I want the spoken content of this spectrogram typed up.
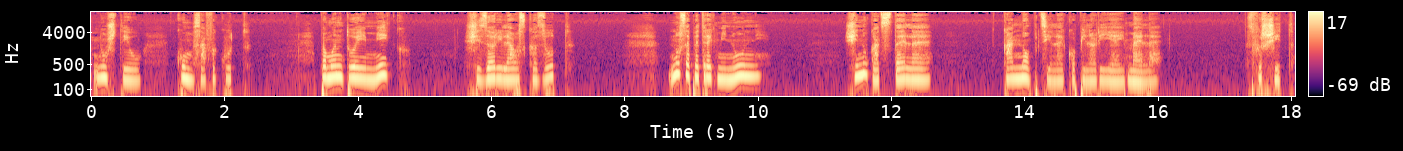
nu știu cum s-a făcut. Pământul e mic și zările au scăzut. Nu se petrec minuni și nu cad stele ca nopțile copilăriei mele. Sfârșit.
